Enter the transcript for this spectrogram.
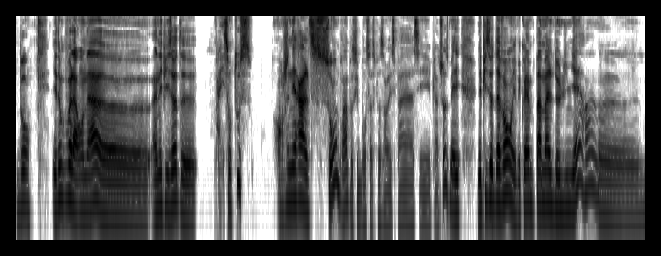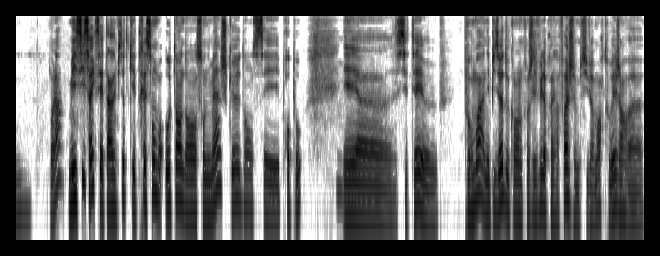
Bon, et donc voilà, on a euh, un épisode. euh, bah, ils sont tous en général sombres, hein, parce que bon, ça se passe dans l'espace et plein de choses. Mais l'épisode d'avant, il y avait quand même pas mal de lumière. hein, euh, voilà. Mais ici, c'est vrai que c'est un épisode qui est très sombre, autant dans son image que dans ses propos. Mm. Et euh, c'était euh, pour moi un épisode où, quand, quand je l'ai vu la première fois, je me suis vraiment retrouvé genre. euh,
